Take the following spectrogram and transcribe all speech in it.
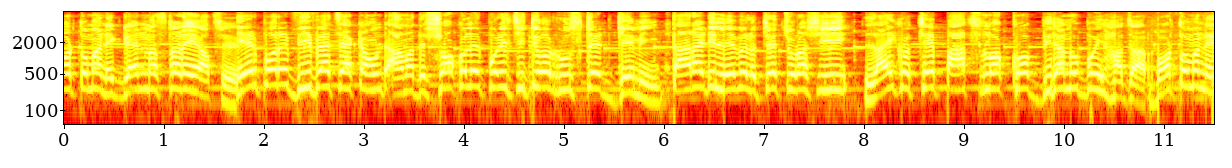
বর্তমানে গ্র্যান্ড মাস্টারে আছে। এরপরে ভি ব্যাচ অ্যাকাউন্ট আমাদের সকলের পরিচিত রুস্টেড গেমিং তার আইডি লেভেল হচ্ছে চুরাশি লাইক হচ্ছে পাঁচ লক্ষ বিরানব্বই হাজার। বর্তমানে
